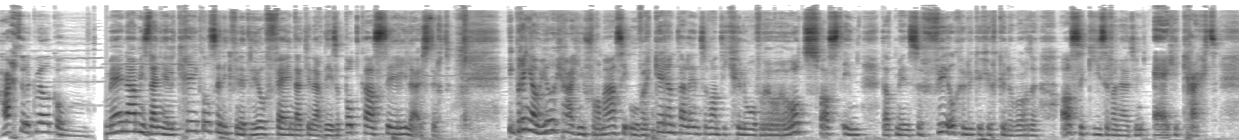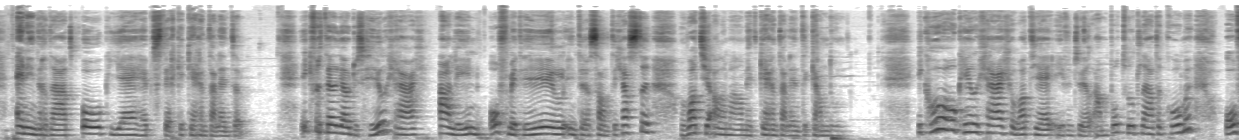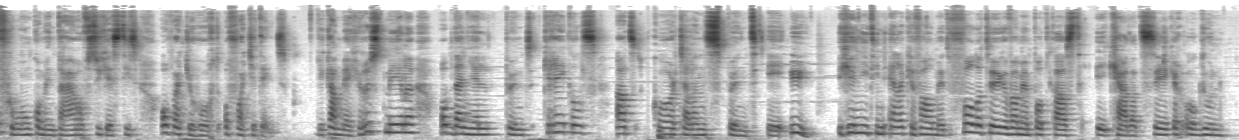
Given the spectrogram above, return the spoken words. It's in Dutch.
hartelijk welkom. Mijn naam is Danielle Krekels en ik vind het heel fijn dat je naar deze podcastserie luistert. Ik breng jou heel graag informatie over kerntalenten, want ik geloof er rotsvast in dat mensen veel gelukkiger kunnen worden als ze kiezen vanuit hun eigen kracht. En inderdaad, ook jij hebt sterke kerntalenten. Ik vertel jou dus heel graag alleen of met heel interessante gasten wat je allemaal met kerntalenten kan doen. Ik hoor ook heel graag wat jij eventueel aan bod wilt laten komen of gewoon commentaar of suggesties op wat je hoort of wat je denkt. Je kan mij gerust mailen op daniel.krekels.coretalents.eu. Geniet in elk geval met volle teugen van mijn podcast. Ik ga dat zeker ook doen.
